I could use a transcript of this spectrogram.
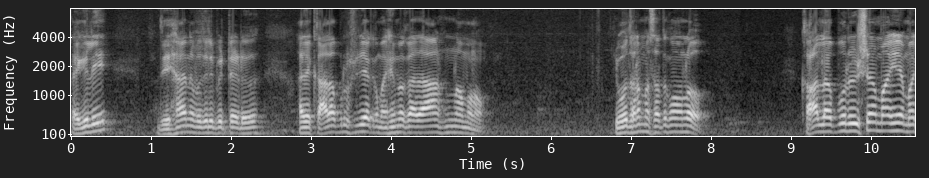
తగిలి దేహాన్ని వదిలిపెట్టాడు. అది కాలపురుషుడి యొక్క మహిమ కదా అంటున్నాం మనం. యువధర్మ శతకంలో కాలపురుష మహిమ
